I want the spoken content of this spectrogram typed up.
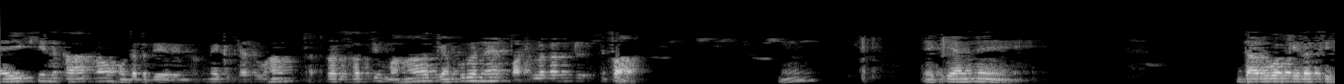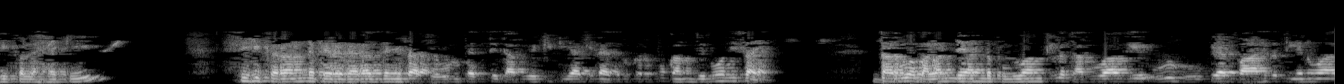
ඇයි කියන කාරණාව හොඳට තේරෙන්න ඕනේ. මේක ගැටුවහම සතිපට්ඨාන සත්‍ය මහා ගැඹුර නෑ පටල ගන්න එපා. ඒ කියන්නේ දරුවා කියලා සිහි කළ හැකි සිහි කරන්න පෙර වැරද්ද නිසා යොවුන් පැත්තේ දරුවෙක් හිටියා කියලා අතුරු කරපු ගනුදෙනුව නිසායි. දරුවා බලන්න යන්න පුළුවන් කියලා දරුවාගේ උරු රූපයක් බාහිර තියනවා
